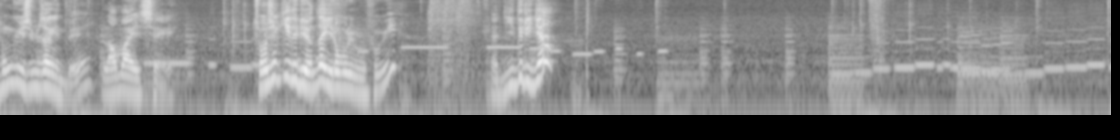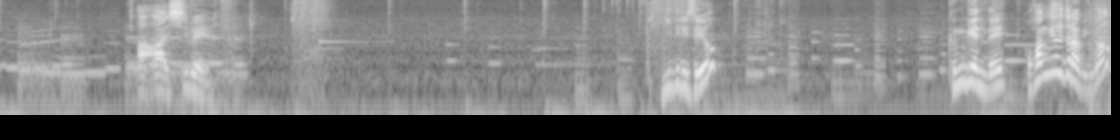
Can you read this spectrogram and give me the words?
홍규 심장인데 라마의 책저 새끼들이었나 잃어버린 물품이? 야 니들이냐? 아아 씨발 니들이세요? 금괴인데 그 확률 드랍인가?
